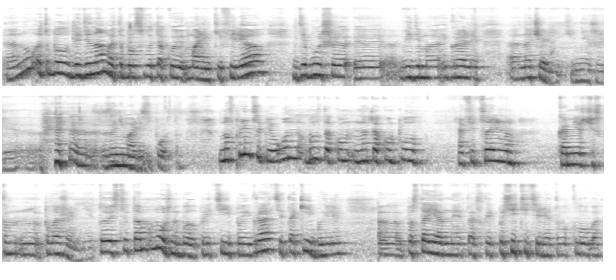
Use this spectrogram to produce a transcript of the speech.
Э, ну, это было для «Динамо», это был свой такой маленький филиал, где больше, э, видимо, играли начальники, нежели занимались спортом. Но, в принципе, он был таком, на таком полуофициальном коммерческом положении. То есть там можно было прийти и поиграть, и такие были Э, постоянные, так сказать, посетители этого клуба.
